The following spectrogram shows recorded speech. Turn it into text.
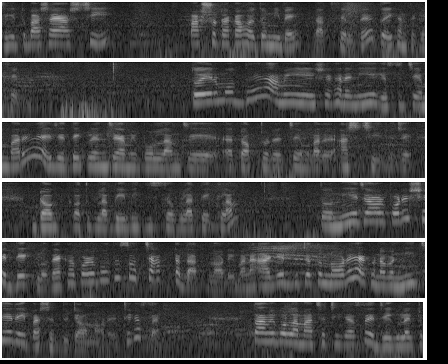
যেহেতু বাসায় আসছি, পাঁচশো টাকা হয়তো নিবে দাঁত ফেলতে, তো এখান থেকে ফেলি। তো এর মধ্যে আমি সেখানে নিয়ে গেছি চেম্বারে। এই যে দেখলেন যে আমি বললাম যে ডক্টরের চেম্বারে আসছি। যে ডগ কতগুলা বেবি দিচ্ছে ওগুলা দেখলাম। তো নিয়ে যাওয়ার পরে সে দেখল। দেখার পরে বলতেছে চারটা দাঁত নড়ে। মানে আগের দুটা তো নড়ে, এখন আবার নিচের এই পাশের দুটাও নড়ে, ঠিক আছে? তো আমি বললাম আচ্ছা ঠিক আছে, যেগুলো একটু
